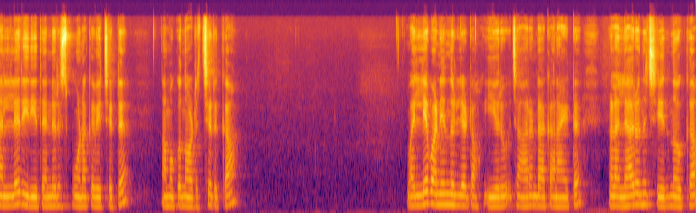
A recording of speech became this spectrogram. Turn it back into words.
നല്ല രീതിയിൽ തന്നെ ഒരു സ്പൂണൊക്കെ വെച്ചിട്ട് നമുക്കൊന്ന് ഉടച്ചെടുക്കാം. വലിയ പണിയൊന്നുമില്ല കേട്ടോ ഈ ഒരു ചാറുണ്ടാക്കാനായിട്ട് നിങ്ങളെല്ലാവരും ഒന്ന് ചെയ്ത് നോക്കുക.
